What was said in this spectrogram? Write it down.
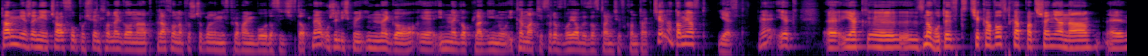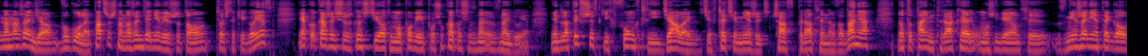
Tam mierzenie czasu poświęconego nad pracą nad poszczególnymi sprawami było dosyć istotne. Użyliśmy innego, e, innego pluginu i temat jest rozwojowy, zostańcie w kontakcie, natomiast jest. Nie? Jak, e, jak e, znowu, to jest ciekawostka patrzenia na, na narzędzia w ogóle. Patrzysz na narzędzia, nie wiesz, że to coś takiego jest. Jak okaże się, że ktoś ci o tym opowie i poszuka, to się znajduje. Więc dla tych wszystkich funkcji, działek, gdzie chcecie mierzyć czas pracy na zadaniach, no to time tracker umożliwiający zmierzenie tego,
